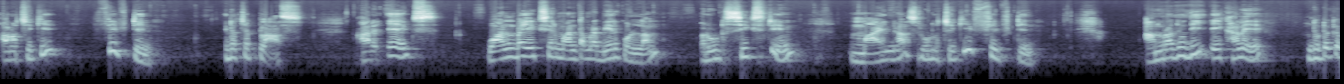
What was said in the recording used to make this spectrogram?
আর হচ্ছে কি ফিফটিন এটা হচ্ছে প্লাস আর এক্স ওয়ান বাই এক্সের মানটা আমরা বের করলাম রুট সিক্সটিন মাইনাস রুট হচ্ছে কি ফিফটিন আমরা যদি এখানে দুটোকে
